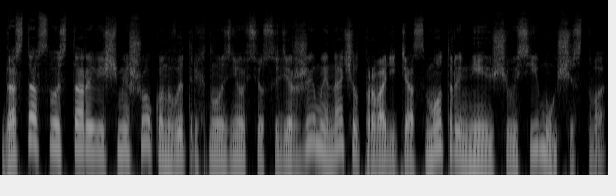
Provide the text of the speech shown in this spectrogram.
Достав свой старый вещмешок, он вытряхнул из него все содержимое и начал проводить осмотр имеющегося имущества.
